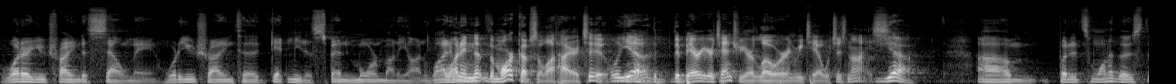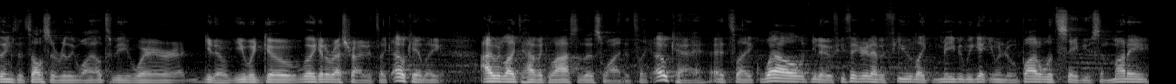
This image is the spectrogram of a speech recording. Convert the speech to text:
what are you trying to sell me? What are you trying to get me to spend more money on? Why do Well, and we- the, the markup's a lot higher too. Well, You yeah. know, the, the barrier to entry are lower in retail, which is nice. Yeah. Um, but it's one of those things that's also really wild to me where, you know, you would go like at a restaurant, it's like, okay, like I would like to have a glass of this wine. It's like, okay. It's like, well, you know, if you think you're gonna have a few, like maybe we get you into a bottle, let's save you some money.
